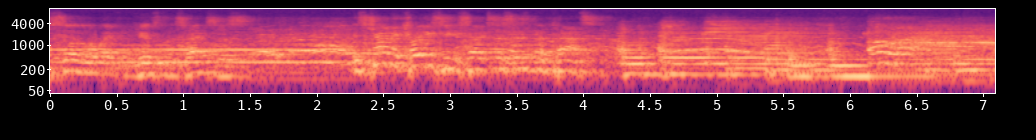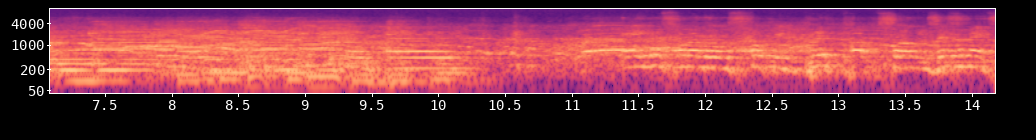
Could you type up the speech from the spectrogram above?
player, Mr. Patrick Silver, away from Houston, Texas. It's kind of crazy in Texas, isn't it, Pat? All right. Hey, that's one of those fucking Britpop songs, isn't it?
